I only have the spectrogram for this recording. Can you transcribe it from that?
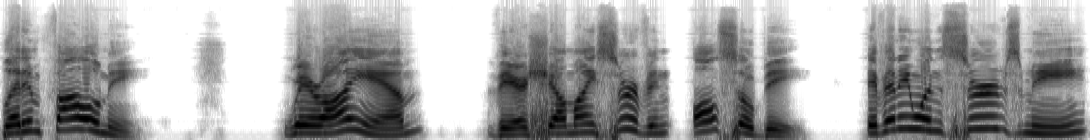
let him follow me. Where I am, there shall my servant also be. If anyone serves me,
